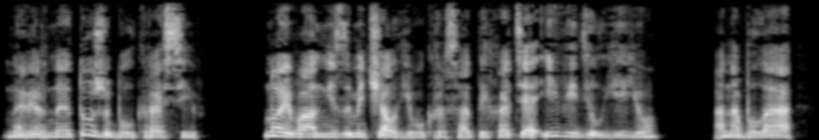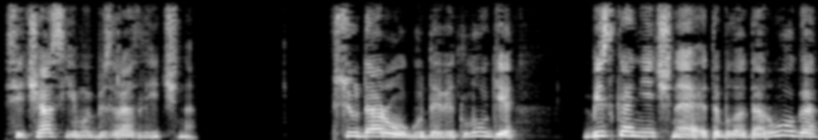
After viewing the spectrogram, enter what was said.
наверное, тоже был красив. Но Иван не замечал его красоты, хотя и видел ее. Она была сейчас ему безразлична. Всю дорогу до Ветлуги Бесконечная это была дорога,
